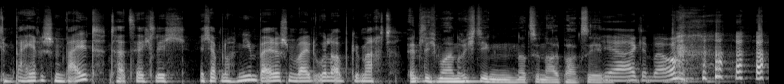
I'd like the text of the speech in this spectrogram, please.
Im Bayerischen Wald tatsächlich. Ich habe noch nie im Bayerischen Wald Urlaub gemacht. Endlich mal einen richtigen Nationalpark sehen. Ja, genau.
